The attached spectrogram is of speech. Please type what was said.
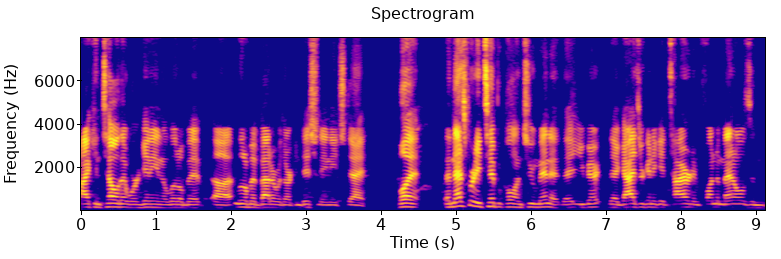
I can tell that we're getting a little bit uh, a little bit better with our conditioning each day. But and that's pretty typical in two minute that you get that guys are going to get tired in fundamentals and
